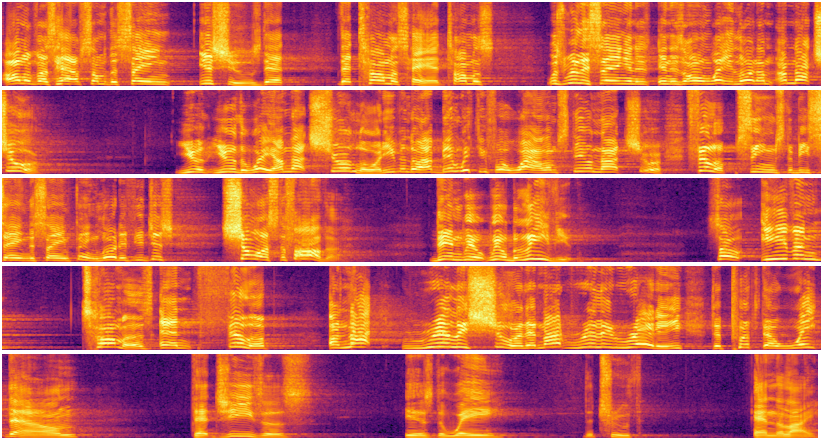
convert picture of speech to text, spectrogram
All of us have some of the same issues that, that Thomas had. Thomas was really saying in his, in his own way, Lord, I'm, I'm not sure. You're, you're the way. I'm not sure, Lord. Even though I've been with you for a while, I'm still not sure. Philip seems to be saying the same thing. Lord, if you just show us the Father, then we'll, we'll believe you. So even Thomas and Philip are not really sure, they're not really ready to put their weight down that Jesus is the way, the truth, and the life.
